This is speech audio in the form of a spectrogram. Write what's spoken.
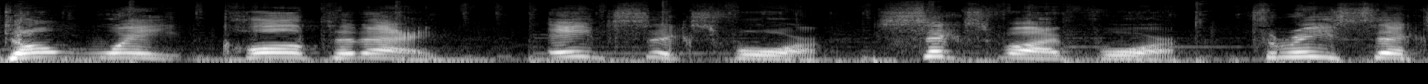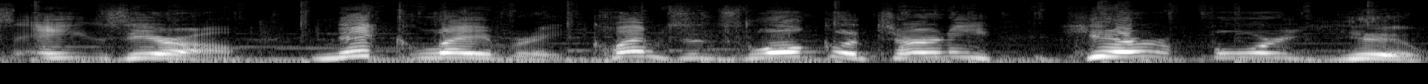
Don't wait. Call today. 864 654 3680. Nick Lavery, Clemson's local attorney, here for you.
